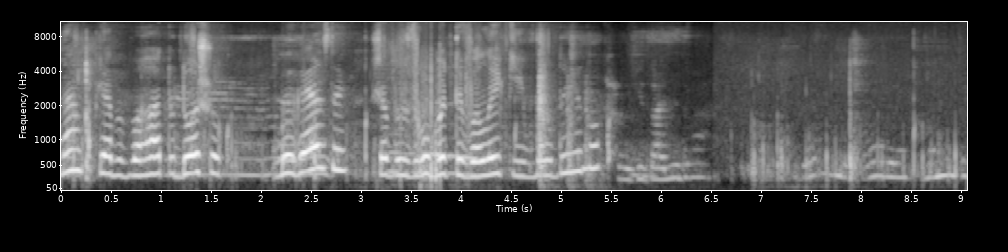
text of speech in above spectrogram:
нам треба багато дошок берези, щоб зробити великий будинок. Їдальні давай. Нанесли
